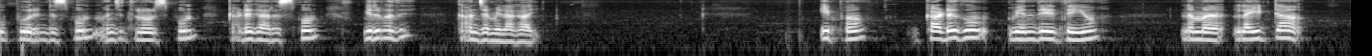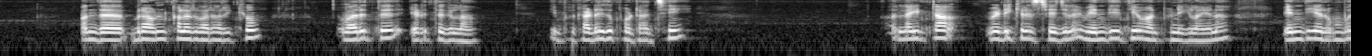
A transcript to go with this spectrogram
உப்பு ரெண்டு ஸ்பூன் மஞ்சத்தூள் ஒரு ஸ்பூன் கடுகு அரை ஸ்பூன் இருபது காஞ்ச மிளகாய். இப்போ கடுகும் வெந்தயத்தையும் நம்ம லைட்டாக அந்த ப்ரௌன் கலர் வர வரைக்கும் வறுத்து எடுத்துக்கலாம். இப்போ கடுகு போட்டாச்சு. லைட்டாக வெடிக்கிற ஸ்டேஜில் வெந்தயத்தையும் ஆட் பண்ணிக்கலாம். ஏன்னா வெந்தயம் ரொம்ப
